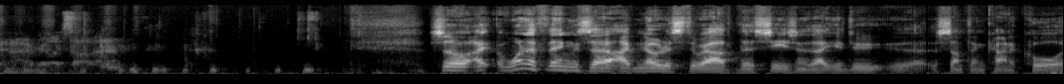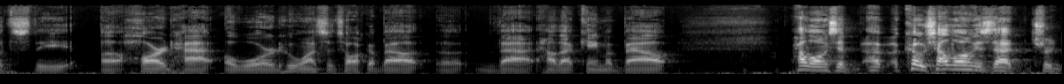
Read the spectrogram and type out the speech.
and I really saw that. So I, one of the things that I've noticed throughout the season is that you do uh, something kind of cool. It's the uh, Hard Hat Award. Who wants to talk about uh, that? How that came about? How long is it, uh, Coach? How long has that tra-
